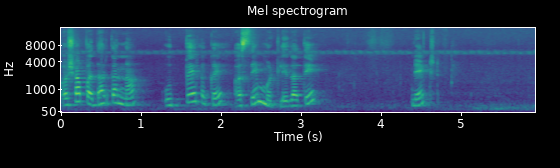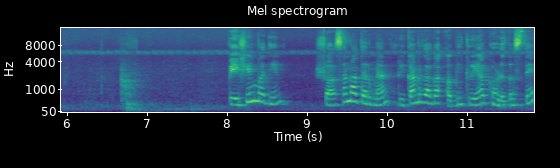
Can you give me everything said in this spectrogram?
अशा पदार्थांना उत्प्रेरके असे म्हटले जाते. नेक्स्ट. पेशींमधील श्वासनादरम्यान रिकाम जागा अभिक्रिया घडत असते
